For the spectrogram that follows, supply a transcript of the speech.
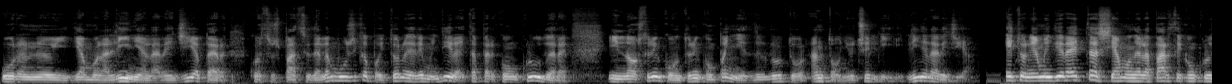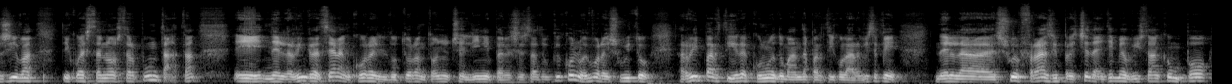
ora noi diamo la linea alla regia per questo spazio della musica, poi torneremo in diretta per concludere il nostro incontro in compagnia del dottor Antonio Cellini. Linea alla regia. E torniamo in diretta, siamo nella parte conclusiva di questa nostra puntata e nel ringraziare ancora il dottor Antonio Cellini per essere stato qui con noi vorrei subito ripartire con una domanda particolare, visto che nelle sue frasi precedenti abbiamo visto anche un po'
